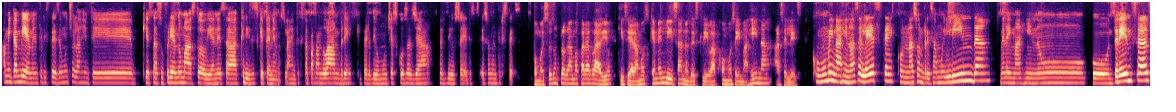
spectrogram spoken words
A mí también me entristece mucho la gente que está sufriendo más todavía en esa crisis que tenemos. La gente que está pasando hambre, que perdió muchas cosas ya, perdió seres. Eso me entristece. Como esto es un programa para radio, quisiéramos que Melissa nos describa cómo se imagina a Celeste. ¿Cómo me imagino a Celeste? Con una sonrisa muy linda. Me la imagino con trenzas.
